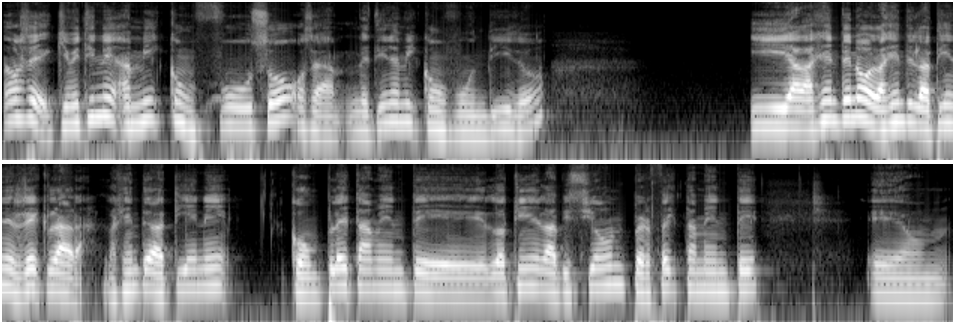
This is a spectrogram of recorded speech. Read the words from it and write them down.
no sé, que me tiene a mí confuso, o sea, me tiene a mí confundido. Y a la gente no, la gente la tiene re clara, la gente la tiene completamente, lo tiene la visión perfectamente Em,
